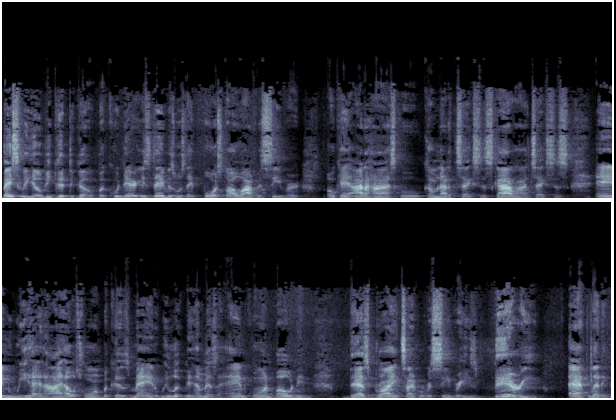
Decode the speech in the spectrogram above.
basically he'll be good to go. But Quadarius Davis was a four-star wide receiver, okay, out of high school, coming out of Texas, Skyline, Texas. And we had high hopes for him because, man, we looked at him as an Anquan Boldin, Dez Bryant type of receiver. He's very athletic,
